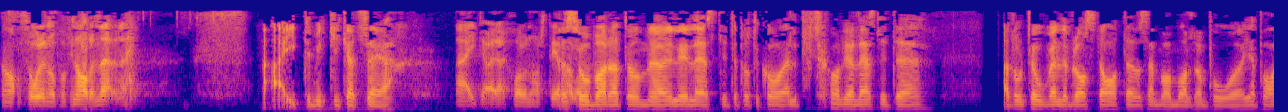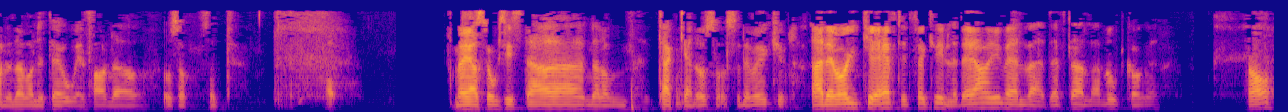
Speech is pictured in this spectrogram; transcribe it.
Ja, såg du nog på finalen där eller? Nej, inte mycket kan jag inte säga. Nej, inte jag. Kollade några stenar. Jag såg bara att de, jag har läst lite protokoll, eller protokoll, jag har läst lite att de tog väldigt bra start där och sen bara malde de på, japanerna var lite oerfarna och, och så, så att Ja. Men jag såg sista när de tackade och så, så det var ju kul. Nej, det var ju kul, häftigt för Krille, det är han ju väl värd efter alla motgångar. Ja.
